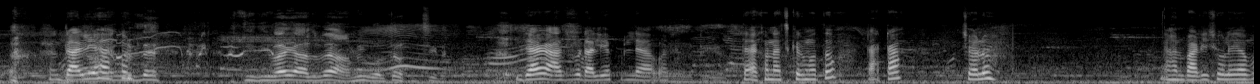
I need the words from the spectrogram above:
ডালিয়া এখন বললে আসবে আমি বলতে পারছি না। যাই আসব ডালিয়া ফুটলে আবার। হ্যাঁ, তো এখন আজকের মতো টাটা। চলো। এখন বাড়ি চলে যাব।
